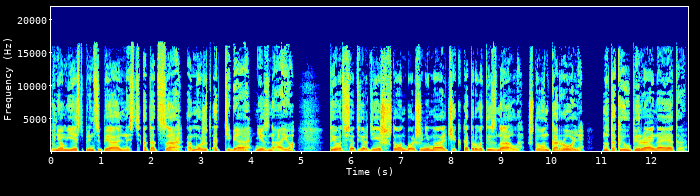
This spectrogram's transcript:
В нем есть принципиальность от отца, а может, от тебя, не знаю. Ты вот все твердишь, что он больше не мальчик, которого ты знал, что он король. Но так и упирай на это.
